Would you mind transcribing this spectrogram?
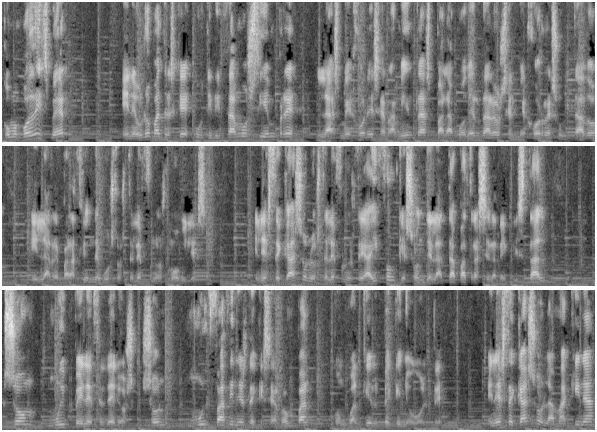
Como podéis ver, en Europa 3G utilizamos siempre las mejores herramientas para poder daros el mejor resultado en la reparación de vuestros teléfonos móviles. En este caso, los teléfonos de iPhone, que son de la tapa trasera de cristal, son muy perecederos, son muy fáciles de que se rompan con cualquier pequeño golpe. En este caso, la máquina,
